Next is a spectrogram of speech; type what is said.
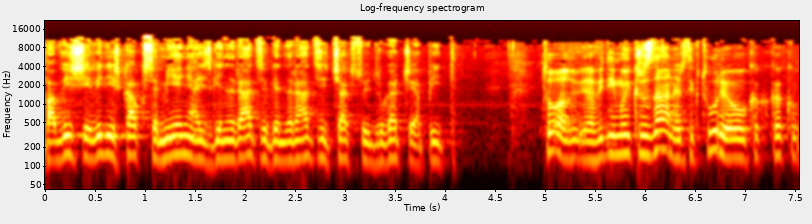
pa više vidiš kako se mijenja iz generacije u generaciju, čak su i drugačija pita. To, ali ja vidimo i kroz dane arhitekture, ovo kako, kako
